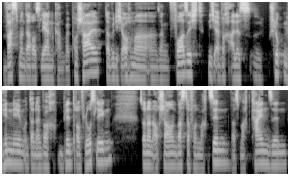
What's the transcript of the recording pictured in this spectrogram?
was man daraus lernen kann. Weil pauschal, da würde ich auch immer äh, sagen, Vorsicht, nicht einfach alles äh, schlucken, hinnehmen und dann einfach blind drauf loslegen, sondern auch schauen, was davon macht Sinn, was macht keinen Sinn,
